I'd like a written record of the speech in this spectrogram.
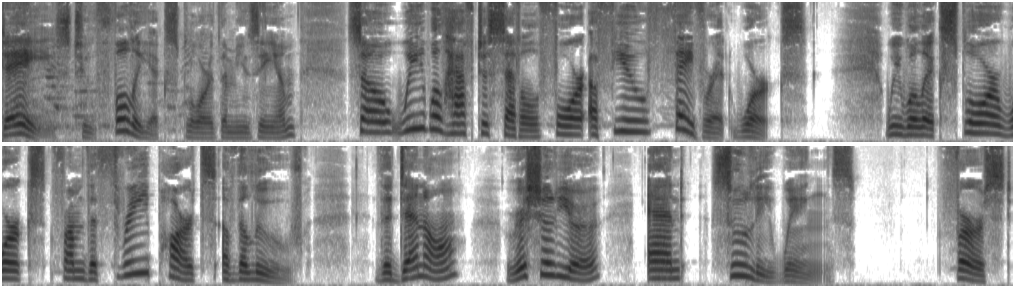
days to fully explore the museum, so we will have to settle for a few favorite works. We will explore works from the three parts of the Louvre the Denon, Richelieu, and Sully wings. First,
